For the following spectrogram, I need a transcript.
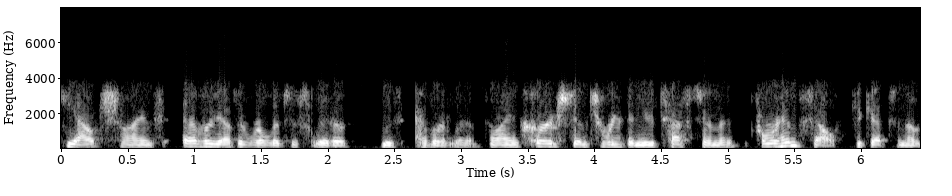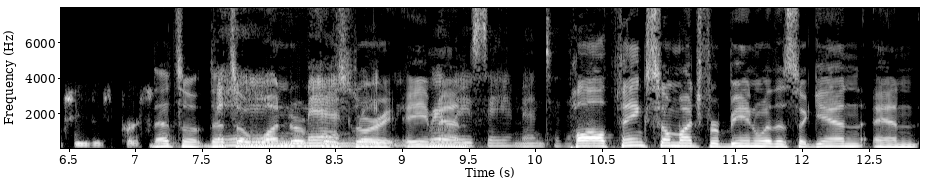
he outshines every other religious leader who's ever lived. And I encouraged him to read the New Testament for himself to get to know Jesus personally. That's a that's a wonderful story. We, we amen. Really say amen to that. Paul, thanks so much for being with us again. And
